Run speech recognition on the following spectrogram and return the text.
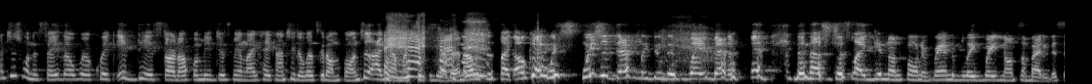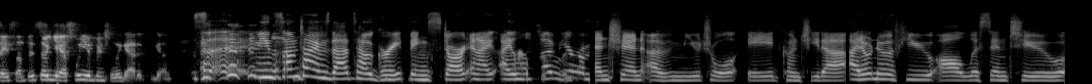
I just want to say though, real quick, it did start off with me just being like, "Hey, Conchita, let's get on the phone." Until I got my shit together, and I was just like, "Okay, we, we should definitely do this way better than, than us just like getting on the phone and randomly waiting on somebody to say something." So yes, we eventually got it together. so, uh, I mean, sometimes that's how great things start, and I I Absolutely. love your mention of mutual aid, Conchita. I don't know if you all listen to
